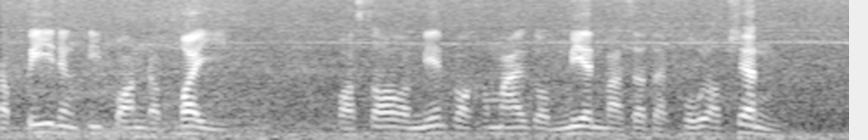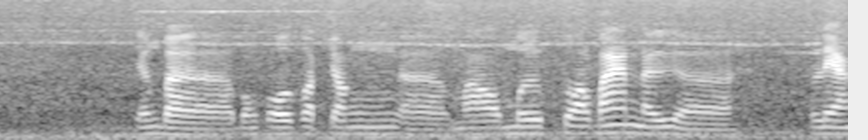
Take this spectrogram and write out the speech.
2012និង2013ពណ៌សក៏មានពណ៌ខ្មៅក៏មានបាទសិតតែ full option អញ្ចឹងបើបងប្អូនគាត់ចង់មកមើលផ្ទាល់បាននៅលៀង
